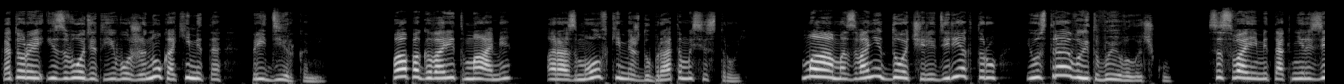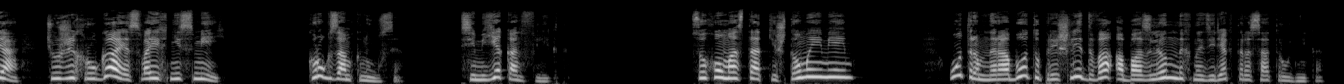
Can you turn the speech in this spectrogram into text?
которая изводит его жену какими-то придирками. Папа говорит маме о размолвке между братом и сестрой. Мама звонит дочери-директору и устраивает выволочку. Со своими так нельзя, чужих ругая, своих не смей. Круг замкнулся. Семье конфликт. В сухом остатке что мы имеем? Утром на работу пришли два обозленных на директора сотрудника,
